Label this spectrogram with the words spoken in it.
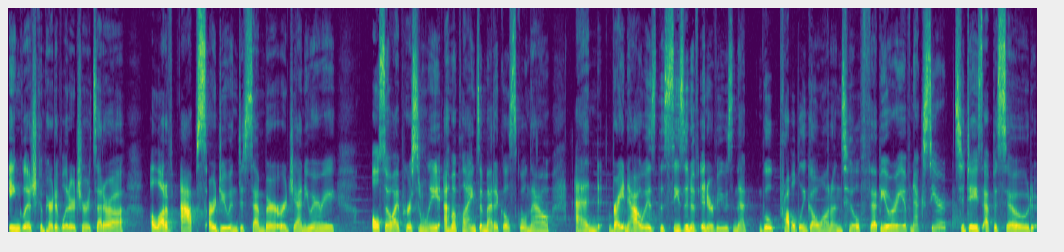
English, comparative literature, etc. A lot of apps are due in December or January. Also, I personally am applying to medical school now, and right now is the season of interviews, and that will probably go on until February of next year. Today's episode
